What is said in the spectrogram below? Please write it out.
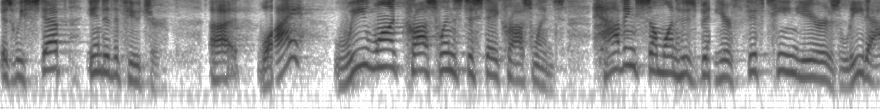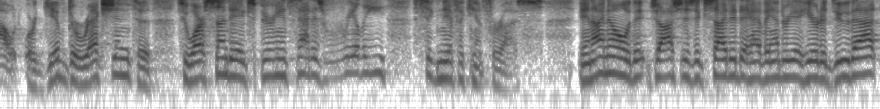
as we step into the future. Uh, why? We want crosswinds to stay crosswinds. Having someone who's been here 15 years lead out or give direction to, to our Sunday experience, that is really significant for us. And I know that Josh is excited to have Andrea here to do that,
